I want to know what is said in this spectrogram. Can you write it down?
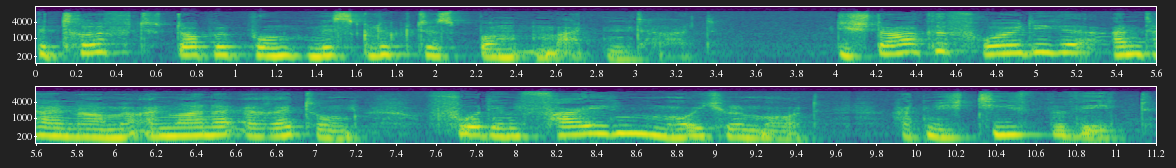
Betrifft Doppelpunkt missglücktes Bombenattentat. Die starke, freudige Anteilnahme an meiner Errettung vor dem feigen Meuchelmord hat mich tief bewegt.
